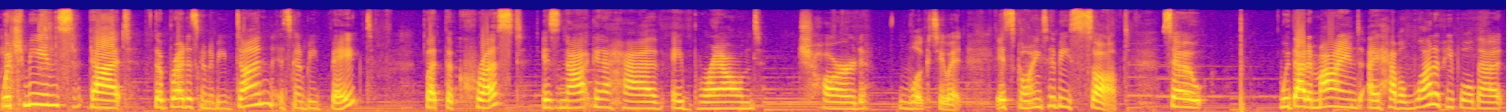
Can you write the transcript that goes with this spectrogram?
which means that the bread is going to be done, it's going to be baked, but the crust is not going to have a browned, charred look to it. It's going to be soft. So with that in mind, I have a lot of people that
